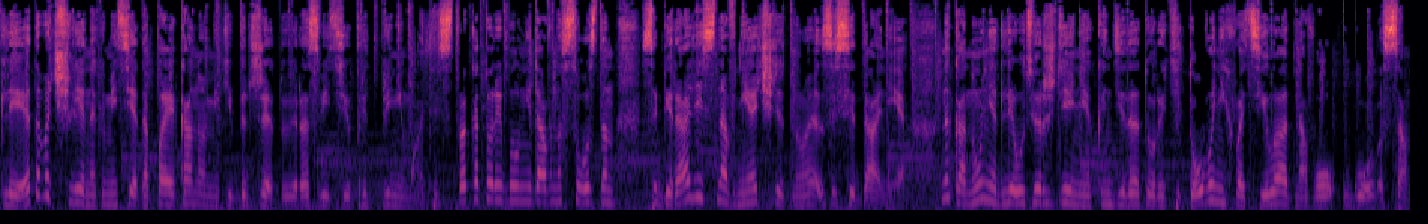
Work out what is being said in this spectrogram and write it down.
Для этого члены комитета по экономике, бюджету и развитию предпринимательства, который был недавно создан, собирались на внеочередное заседание. Накануне для утверждения кандидатуры Титова не хватило одного голоса.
